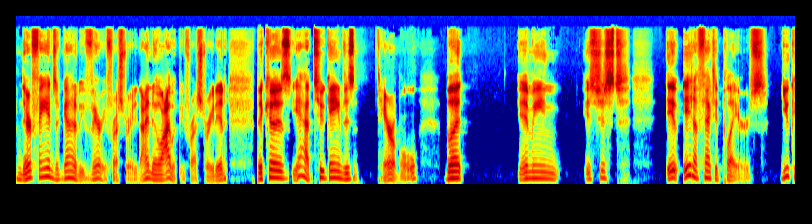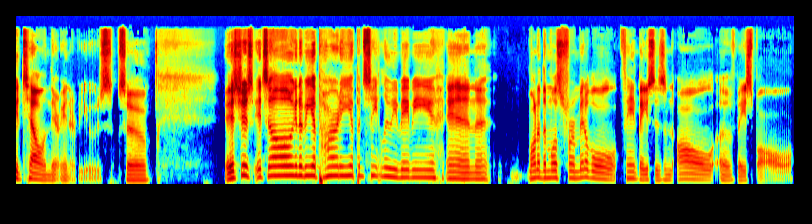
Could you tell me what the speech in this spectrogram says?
their fans have got to be very frustrated. I know I would be frustrated because, yeah, two games isn't terrible, but I mean, it's just it, it affected players. You could tell in their interviews. So it's just it's all gonna be a party up in St. Louis, baby, and one of the most formidable fan bases in all of baseball.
